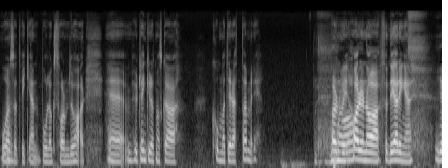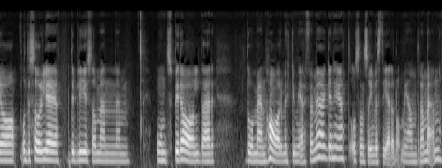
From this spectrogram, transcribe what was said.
oavsett mm. vilken bolagsform du har. Eh, hur tänker du att man ska komma till rätta med det? Har du, ja. några, har du några funderingar? Ja, och det sorgliga är att det blir som en um, ond spiral där då män har mycket mer förmögenhet och sen så investerar de i andra män.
